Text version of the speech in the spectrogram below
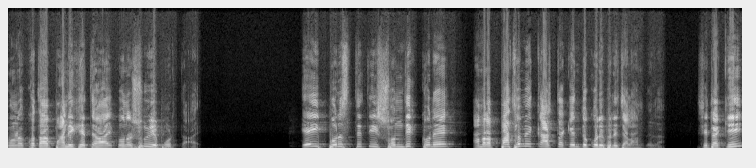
কোনো কোথাও পানি খেতে হয়, কোনো শুয়ে পড়তে হয়। এই পরিস্থিতি সন্ধিক্ষণে আমরা প্রাথমিক কাজটা কিন্তু করে ফেলেছি, আলহামদুলিল্লাহ। সেটা কি?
